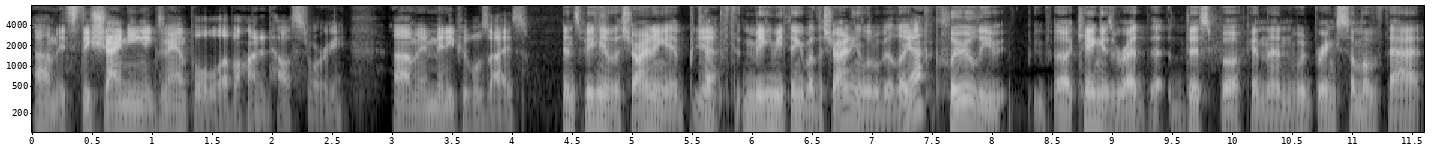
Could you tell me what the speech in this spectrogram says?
Um, it's the shining example of a haunted house story um, in many people's eyes. And speaking of The Shining, it kept yeah. making me think about The Shining a little bit. Like, yeah. clearly, uh, King has read th- this book and then would bring some of that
